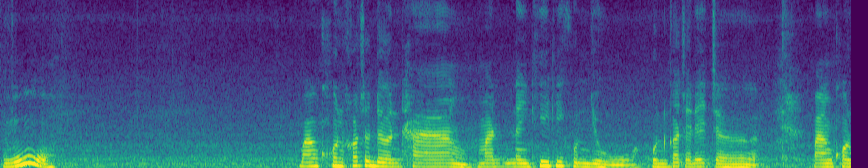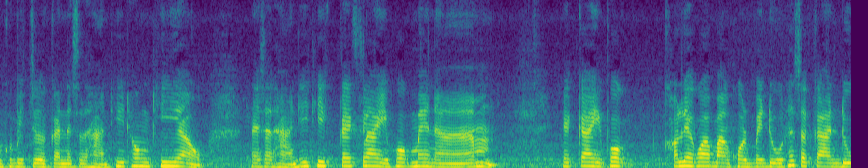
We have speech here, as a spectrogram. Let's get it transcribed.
โอ้บางคนเขาจะเดินทางมาในที่ที่คุณอยู่ คุณก็จะได้เจอ บางคนคุณไปเจอกันในสถานที่ท่องเที่ยว ในสถานที่ที่ใกล้ ๆ พวกแม่น้ำใกล้ ๆ พวก เขาเรียกว่าบางคนไปดูเทศกาลดู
